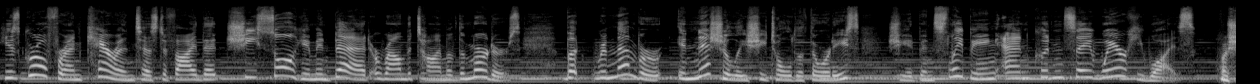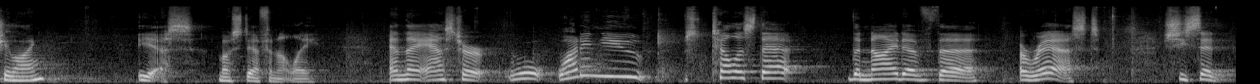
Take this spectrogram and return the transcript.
His girlfriend, Karen, testified that she saw him in bed around the time of the murders. But remember, initially she told authorities she had been sleeping and couldn't say where he was. Was she lying? Yes, most definitely. And they asked her, well, why didn't you tell us that the night of the arrest? She said,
